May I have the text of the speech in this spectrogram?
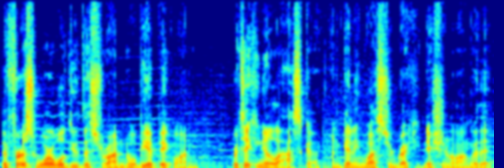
The first war we'll do this run will be a big one, we're taking Alaska and getting Western recognition along with it.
